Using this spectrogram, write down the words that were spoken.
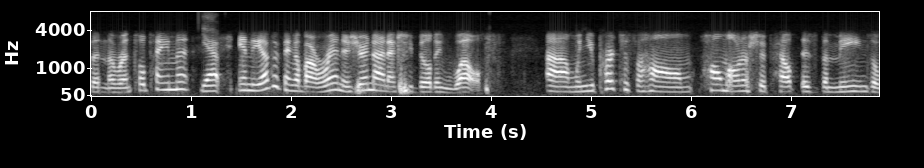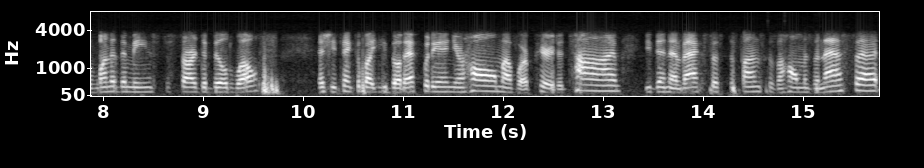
than the rental payment. Yep. And the other thing about rent is you're not actually building wealth. Um, when you purchase a home, home ownership help is the means or one of the means to start to build wealth. As you think about you build equity in your home over a period of time, you then have access to funds because a home is an asset.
